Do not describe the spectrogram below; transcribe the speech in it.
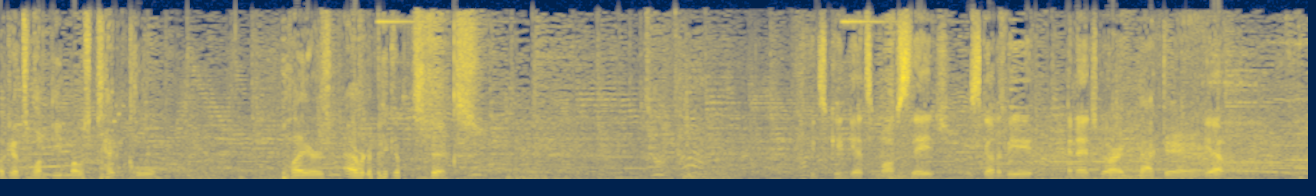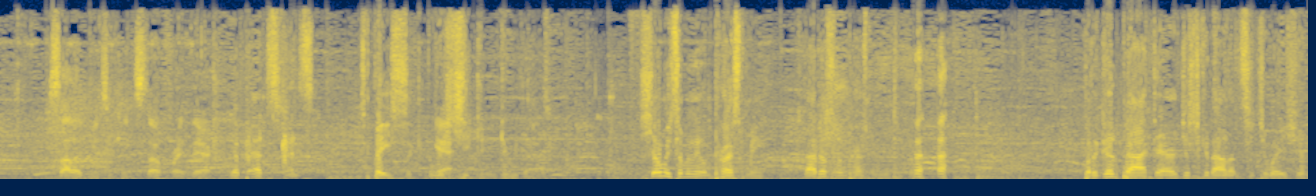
against one of the most technical players ever to pick up the sticks. Mew2King gets him off stage. It's gonna be an edge guard. Back there. Yep. Solid Mew2King stuff right there. Yep, that's, that's basic. Yeah. she can do that. Show me something to impress me. That doesn't impress me. But a good back there just to get out of that situation.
